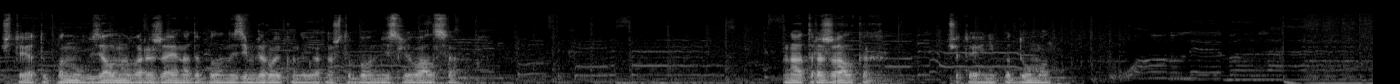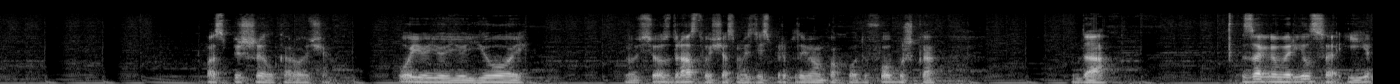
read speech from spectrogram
Что я тупанул, взял на ворожая, надо было на землеройку, наверное, чтобы он не сливался. На отражалках. Что-то я не подумал. Поспешил, короче. Ой-ой-ой-ой-ой. Ну все, здравствуй. Сейчас мы здесь приплывем по ходу. Фобушка. Да. Заговорился и...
